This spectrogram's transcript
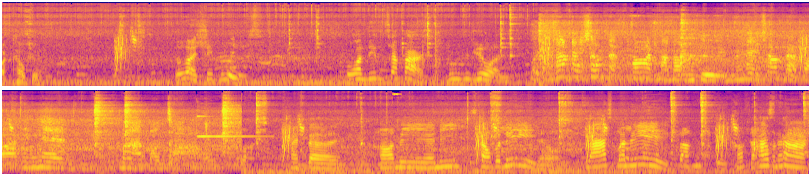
what culture? Those are siblings. One did chapas, two did ถ้าใครชอบแบบทอดมาตอนคืนไม่ใครชอบแบบว่าแห้งๆ มาตอนเช้า My turn. ขอมีอันนี้สตรอเบอรี่ราสเบอรี่คัสตาร์ด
